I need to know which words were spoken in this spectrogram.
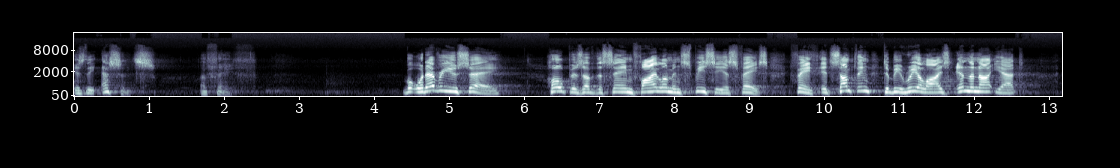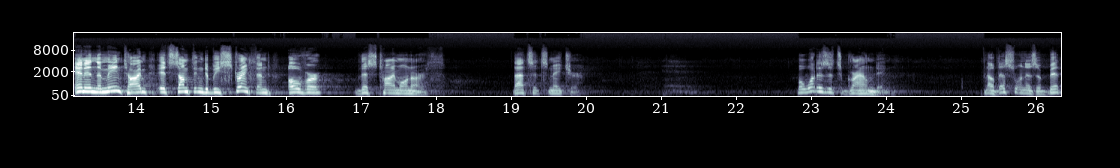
is the essence of faith. But whatever you say, hope is of the same phylum and species as faith. Faith. It's something to be realized in the not yet, and in the meantime, it's something to be strengthened over this time on earth. That's its nature. But what is its grounding? Now, this one is a bit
